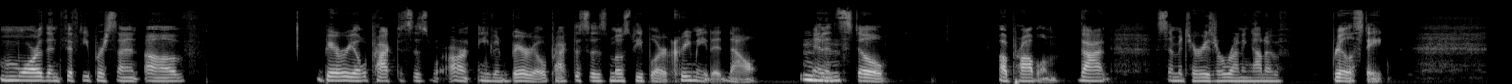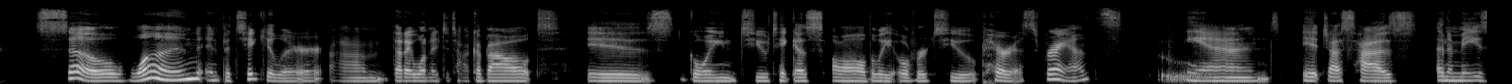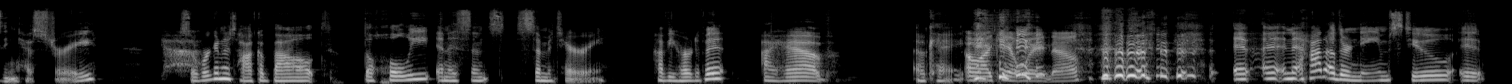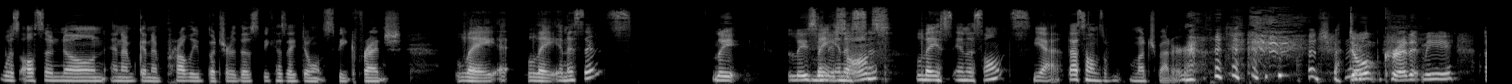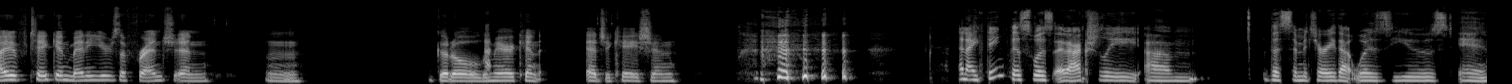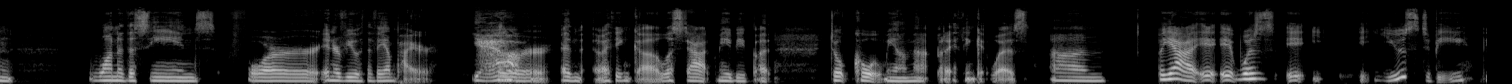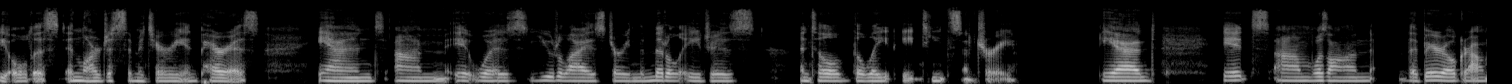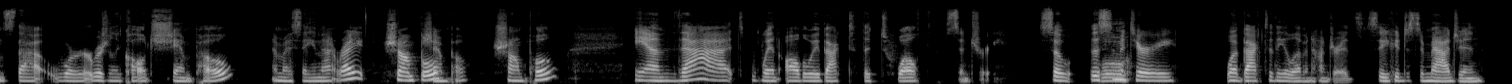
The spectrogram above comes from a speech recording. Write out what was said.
more than 50% of burial practices aren't even burial practices most people are cremated now Mhm. and it's still a problem that cemeteries are running out of real estate. So, one in particular um, that I wanted to talk about is going to take us all the way over to Paris, France, Ooh. and it just has an amazing history. yeah. So, we're going to talk about the Holy Innocents Cemetery. Have you heard of it? i have Okay. oh i can't wait now and, and it had other names too. It was also known, and I'm going to probably butcher this because I don't speak French. Les Les Innocents, les les Les innocents Les Innocents. Yeah, that sounds much better. much better. Don't credit me. I have taken many years of French and mm, good old American education. and I think this was actually um, the cemetery that was used in one of the scenes for Interview with the Vampire. Yeah. They were, and I think uh, Lestat maybe, but don't quote me on that, but I think it was. Um, but yeah, it, it was, it, it used to be the oldest and largest cemetery in Paris. And um, it was utilized during the Middle Ages until the late 18th century. And it um, was on the burial grounds that were originally called Champeaux. Am I saying that right? Champeaux. Champeaux. Champeaux. And that went all the way back to the 12th century. So the Whoa. cemetery went back to the 1100s. So you could just imagine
